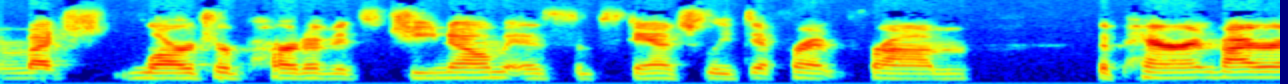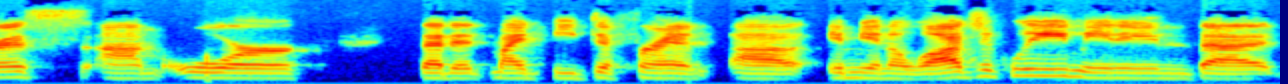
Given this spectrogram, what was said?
a much larger part of its genome is substantially different from the parent virus, um, or that it might be different uh, immunologically, meaning that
